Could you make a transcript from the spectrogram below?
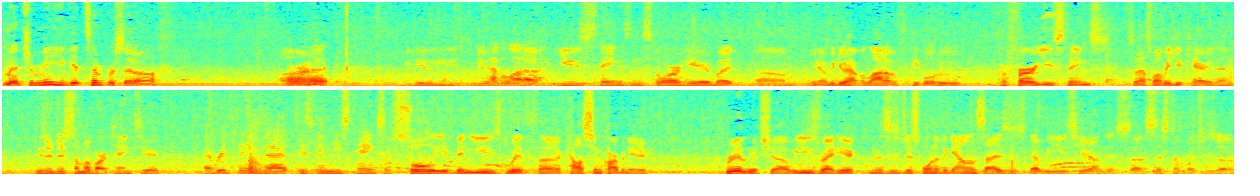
Mention me, you get ten percent off. All Um, right. We do use, we do have a lot of used things in the store here, but um, you know we do have a lot of people who prefer used things, so that's why we do carry them. These are just some of our tanks here. Everything that is in these tanks has solely been used with uh, calcium carbonator. Really? which uh, we use right here. And this is just one of the gallon sizes that we use here on this uh, system, which is a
